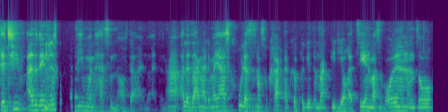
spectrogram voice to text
der Typ, also den muss man lieben und hassen auf der einen Seite. Ne? Alle sagen halt immer, ja, ist cool, dass es noch so Charakterköpfe gibt im Rugby, die auch erzählen, was sie wollen und so,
